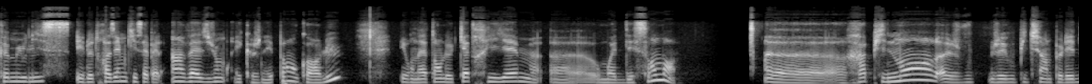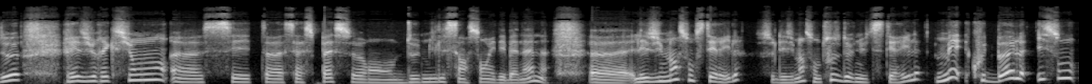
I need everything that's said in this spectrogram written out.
comme Ulysse, et le troisième qui s'appelle Invasion et que je n'ai pas encore lu. Et on attend le quatrième euh, au mois de décembre. Rapidement, je, vais vous pitcher un peu les deux. Résurrection, ça se passe en 2500 et des bananes. les humains sont stériles, les humains sont tous devenus stériles, mais coup de bol, ils sont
